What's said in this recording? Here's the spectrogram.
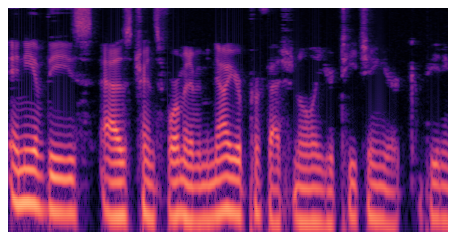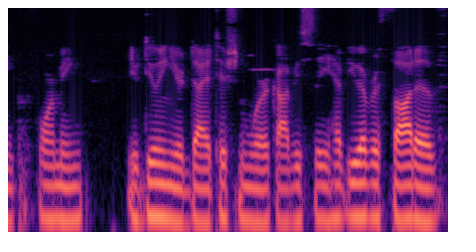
any of these as transformative? I mean, now you're professional, you're teaching, you're competing, performing, you're doing your dietitian work, obviously. Have you ever thought of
